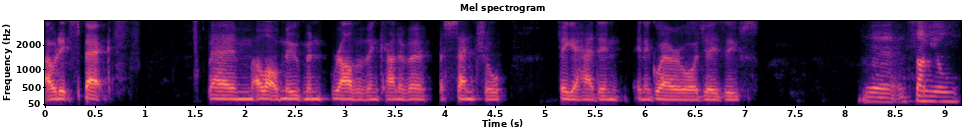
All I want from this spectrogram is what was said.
I would expect um, a lot of movement rather than kind of a, a central figurehead in in Aguero or Jesus. Yeah, and Samuel,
